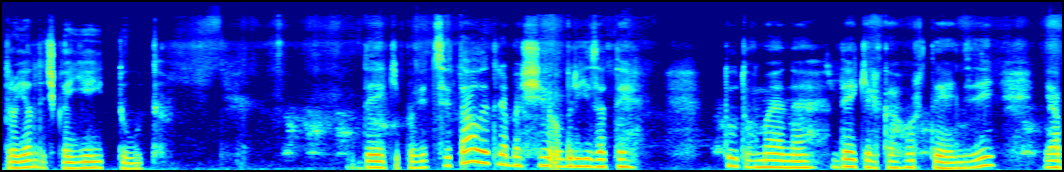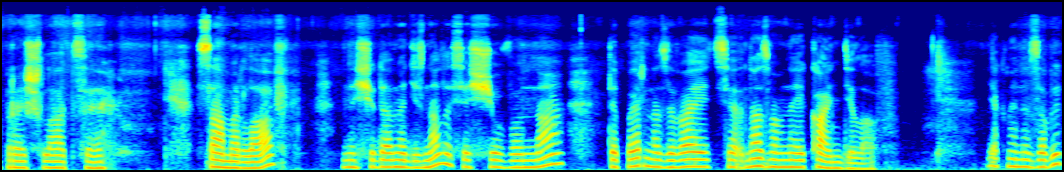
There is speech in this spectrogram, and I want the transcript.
трояндочка є і тут. Деякі повідцвітали, треба ще обрізати. Тут в мене декілька гортензій. Я пройшла це Summer Love. Нещодавно дізналася, що вона тепер називається, назва в неї Love. Як не назови,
